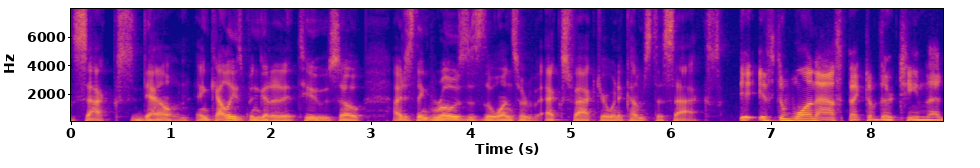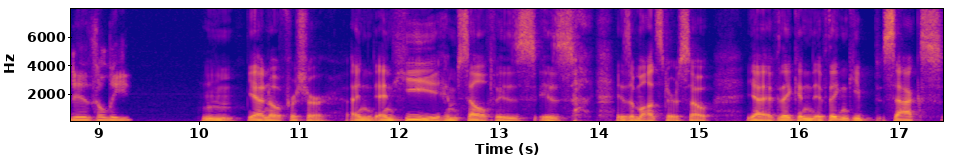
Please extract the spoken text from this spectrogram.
sacks down, and Kelly's been good at it too. So I just think Rose is the one sort of X factor when it comes to sacks. It's the one aspect of their team that is elite. Mm-hmm. Yeah, no, for sure. And and he himself is is is a monster. So yeah, if they can if they can keep sacks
